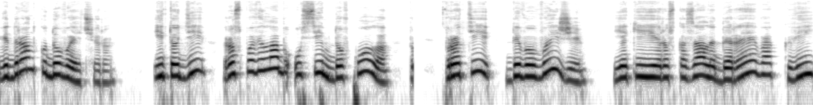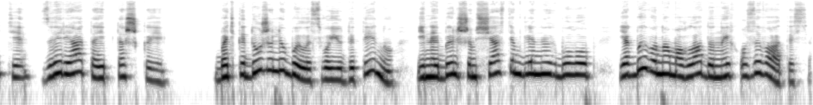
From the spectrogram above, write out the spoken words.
від ранку до вечора, і тоді розповіла б усім довкола про ті дивовижі, які їй розказали дерева, квіті, звірята і пташки. Батьки дуже любили свою дитину, і найбільшим щастям для них було б, якби вона могла до них озиватися.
